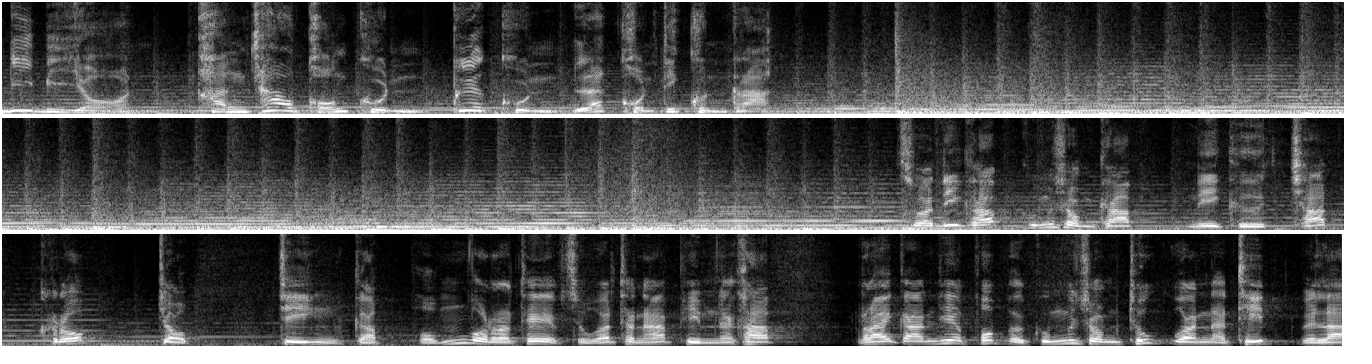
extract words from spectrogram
Body Beyond ทางเช่าของคุณเพื่อคุณและคนที่คุณรัก สวัสดีครับคุณผู้ชมครับ นี่คือชัดครบจบจริงกับผมวรเทพสุวัฒนพิมพ์นะครับ รายการที่จะพบกับคุณผู้ชมทุกวันอาทิตย์ เวลา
